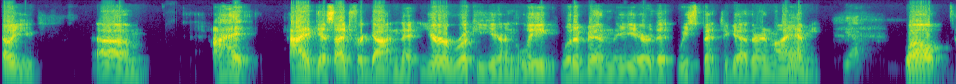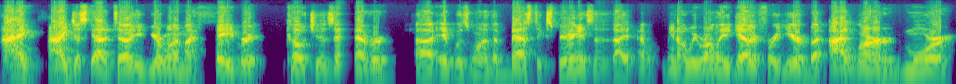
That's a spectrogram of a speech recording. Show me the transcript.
tell you, um, I I guess I'd forgotten that your rookie year in the league would have been the year that we spent together in Miami. Yep. Well, I I just got to tell you, you're one of my favorite coaches ever. Uh, it was one of the best experiences. I, I- you know, we were only together for a year, but I learned more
